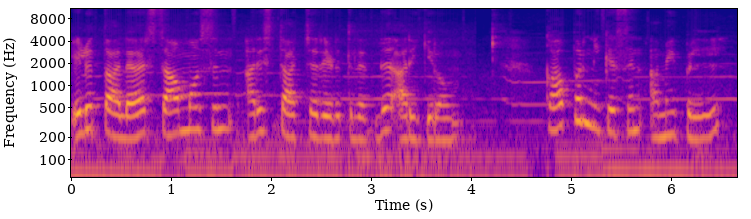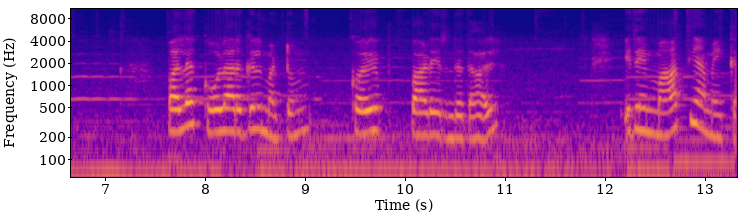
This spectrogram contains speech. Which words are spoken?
எழுத்தாளர் சாமோசன் அரிஸ்டாச்சர் இடத்திலிருந்து அறிகிறோம். காப்பர் காப்பர்னிக்கஸின் அமைப்பில் பல கோளாறுகள் மற்றும் குறைபாடு இருந்ததால் இதை மாற்றி அமைக்க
